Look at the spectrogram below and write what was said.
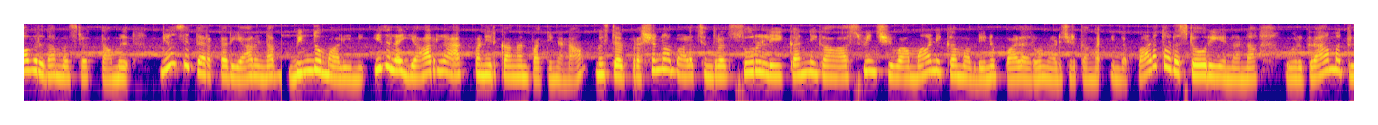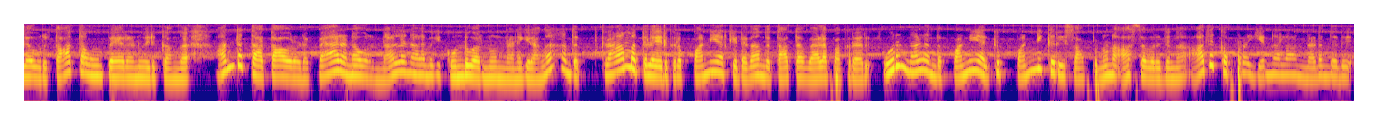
அவர் தான் மிஸ்டர் தமிழ். மியூசிக் டைரக்டர் யாருன்னா பிந்து மாலினி. இதுல யாரெல்லாம் ஆக்ட் பண்ணியிருக்காங்கன்னு பார்த்தீங்கன்னா மிஸ்டர் பிரசன்னா பாலச்சந்திரன் சுருளி கன்னிகா அஸ்வின் சிவா மாணிக்கம் அப்படின்னு பலரும் நடிச்சிருக்காங்க. இந்த படத்தோட ஸ்டோரி என்னன்னா ஒரு கிராமத்துல ஒரு தாத்தாவும் பேரனும் இருக்காங்க. அந்த தாத்தா அவரோட பேரனை ஒரு நல்ல நிலைமைக்கு கொண்டு வரணும்னு நினைக்கிறாங்க. அந்த கிராமத்துல இருக்கிற பண்ணியார் கிட்ட தான் அந்த தாத்தா வேலை பார்க்குறாரு ஒரு நாள் அந்த பண்ணியாருக்கு பன்னி கோழிக்கறி சாப்பிடணும்னு ஆசை வருதுங்க. அதுக்கப்புறம் என்னெல்லாம் நடந்தது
